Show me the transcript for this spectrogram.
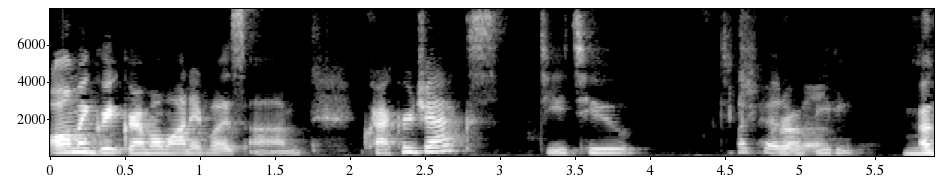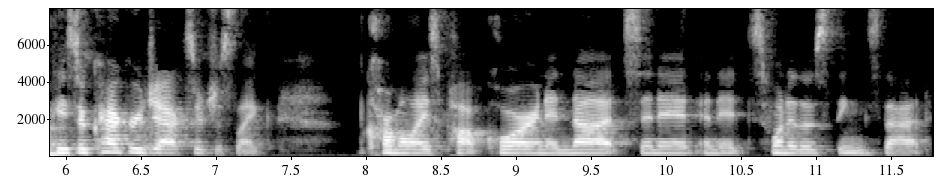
all my great grandma wanted was um, Cracker Jacks. Do you two I've heard grow of up it. eating? Okay, so Cracker Jacks are just like caramelized popcorn and nuts in it, and it's one of those things that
